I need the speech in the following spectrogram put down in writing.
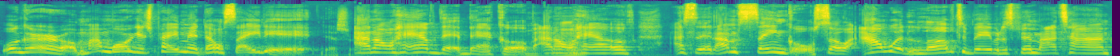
Well, girl, my mortgage payment don't say that. Yes, I don't have that backup. Mm-hmm. I don't have, I said, I'm single. So I would love to be able to spend my time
